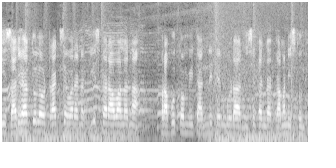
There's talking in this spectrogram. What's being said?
ఈ సరిహద్దులో డ్రగ్స్ ఎవరైనా తీసుకురావాలన్న ప్రభుత్వం వీటన్నిటిని కూడా నిశితంగా గమనిస్తుంది.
